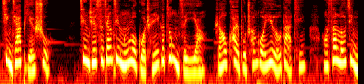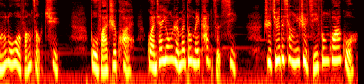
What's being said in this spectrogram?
静家别墅。静觉寺将静萌洛裹成一个粽子一样，然后快步穿过一楼大厅，往三楼静萌洛卧房走去。步伐之快，管家佣人们都没看仔细，只觉得像一阵疾风刮过。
